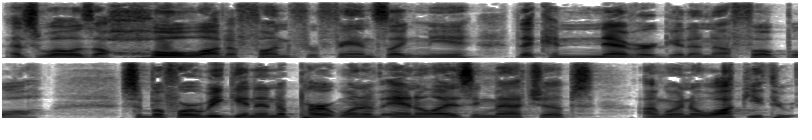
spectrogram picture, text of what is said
as well as a whole lot of fun for fans like me that can never get enough football. So before we get into part one of analyzing matchups, I'm going to walk you through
